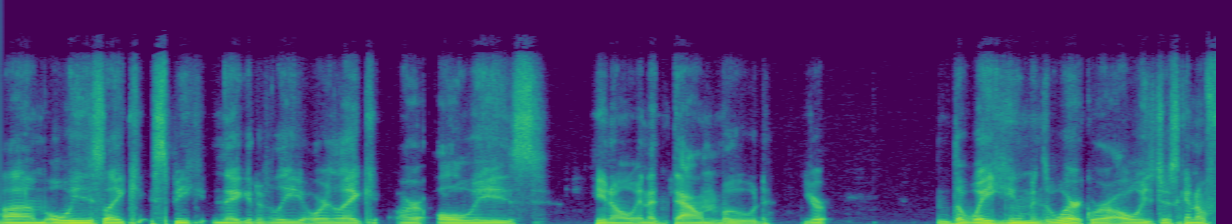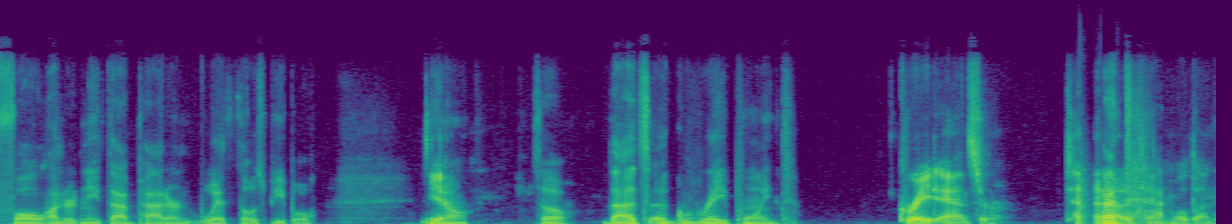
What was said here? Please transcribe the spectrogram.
um always like speak negatively or like are always you know in a down mood, you're the way humans work. We're always just gonna fall underneath that pattern with those people. You Yeah. know, so that's a great point. Great answer. 10 out of 10. Well done.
